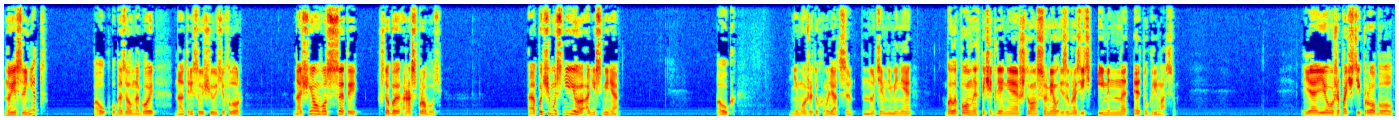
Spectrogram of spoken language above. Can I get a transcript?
Но если нет... Паук указал ногой на трясущуюся флор. Начнем вот с этой, чтобы распробовать. «А почему с нее, а не с меня?» Паук не может ухмыляться, но, тем не менее, было полное впечатление, что он сумел изобразить именно эту гримасу. «Я ее уже почти пробовал.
